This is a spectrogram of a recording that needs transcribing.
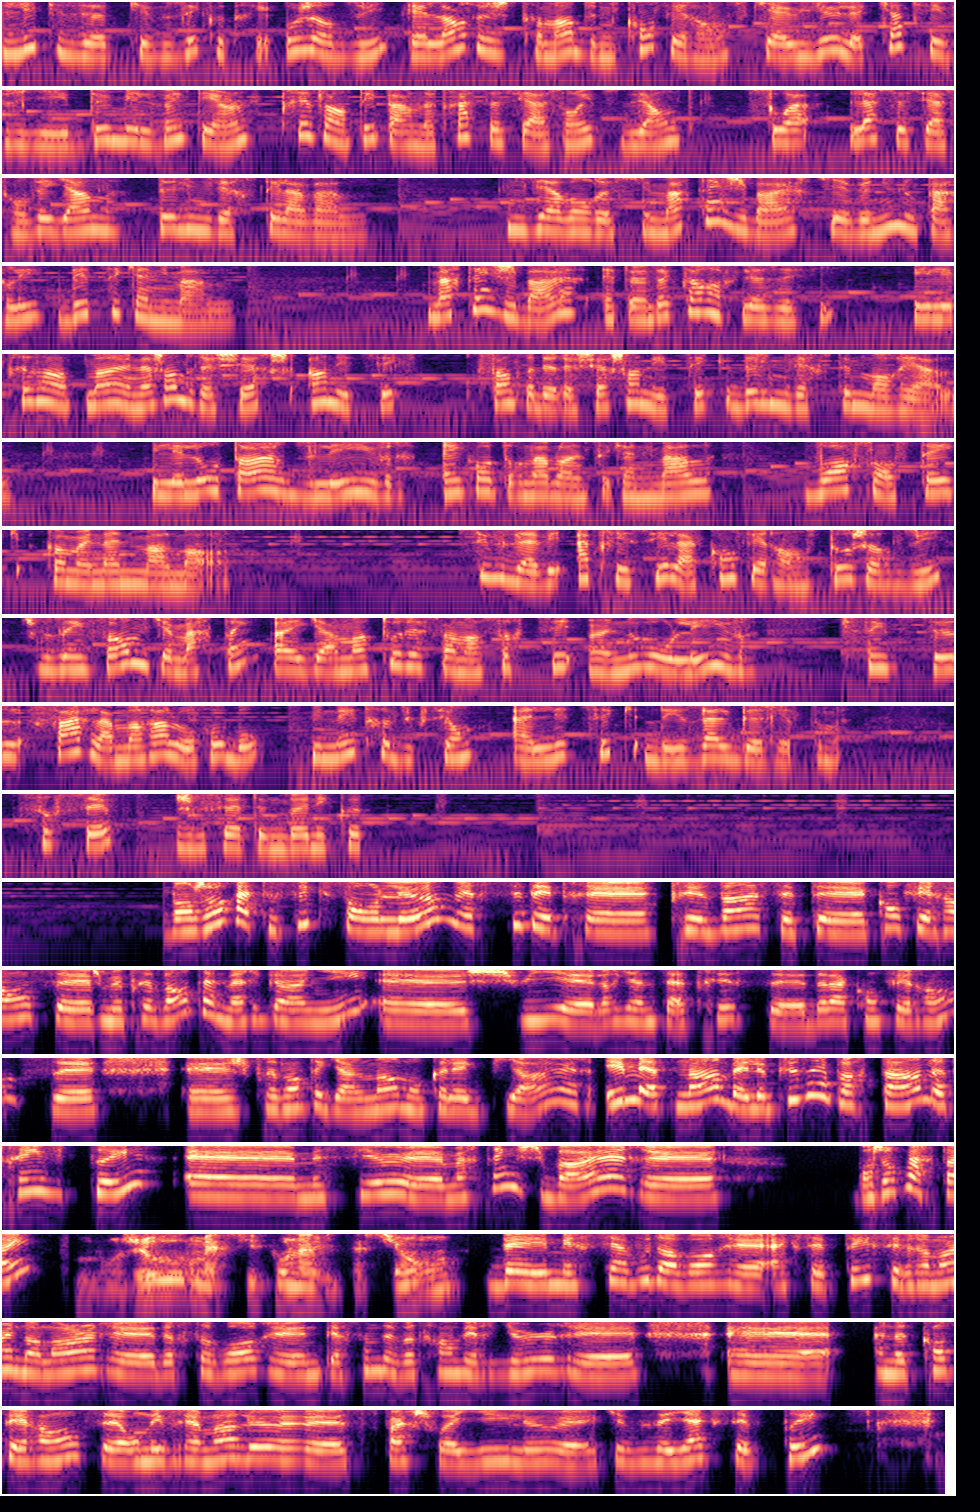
L'épisode que vous écouterez aujourd'hui est l'enregistrement d'une conférence qui a eu lieu le 4 février 2021 présentée par notre association étudiante, soit l'Association végane de l'Université Laval. Nous y avons reçu Martin Gibert qui est venu nous parler d'éthique animale. Martin Gibert est un docteur en philosophie et il est présentement un agent de recherche en éthique au Centre de recherche en éthique de l'Université de Montréal. Il est l'auteur du livre Incontournable en éthique animale, Voir son steak comme un animal mort. Si vous avez apprécié la conférence d'aujourd'hui, je vous informe que Martin a également tout récemment sorti un nouveau livre qui s'intitule Faire la morale aux robots, une introduction à l'éthique des algorithmes. Sur ce, je vous souhaite une bonne écoute. Bonjour à tous ceux qui sont là. Merci d'être euh, présents à cette euh, conférence. Euh, je me présente, Anne-Marie Gagné. je suis l'organisatrice de la conférence. je présente également mon collègue Pierre. Et maintenant, ben, le plus important, notre invité, Monsieur Martin Gibert. Bonjour Martin. Bonjour, merci pour l'invitation. Ben, merci à vous d'avoir euh, accepté. C'est vraiment un honneur euh, de recevoir euh, une personne de votre envergure à notre conférence. On est vraiment là, super choyés là, que vous ayez accepté.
